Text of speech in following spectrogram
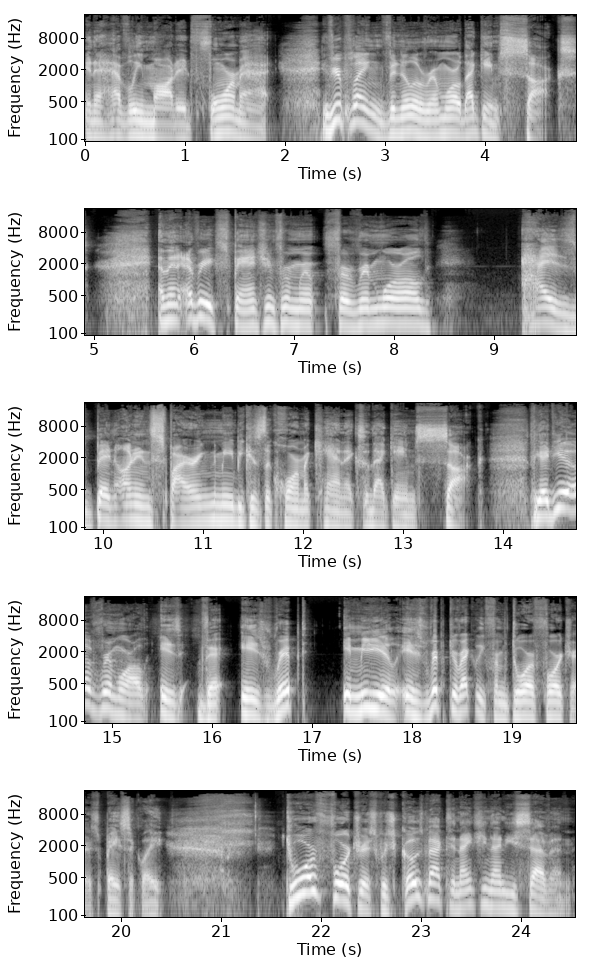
in a heavily modded format. If you're playing vanilla RimWorld, that game sucks. And then every expansion from, for RimWorld has been uninspiring to me because the core mechanics of that game suck. The idea of RimWorld is ve- is ripped immediately is ripped directly from Dwarf Fortress, basically. Dwarf Fortress, which goes back to 1997,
